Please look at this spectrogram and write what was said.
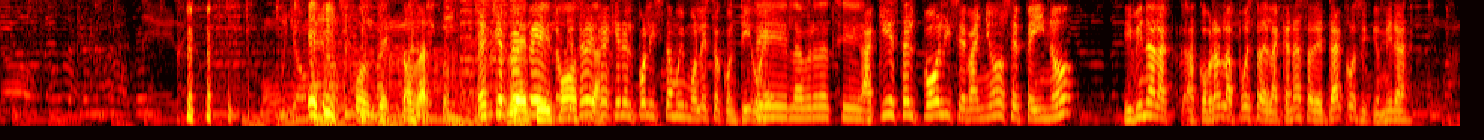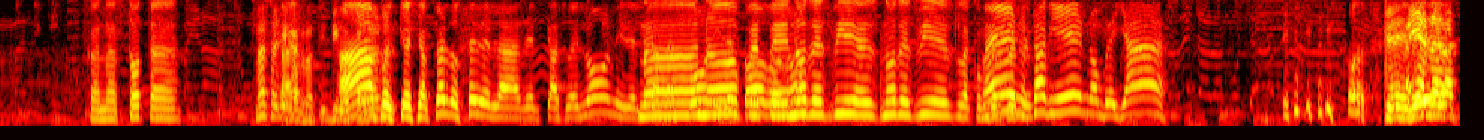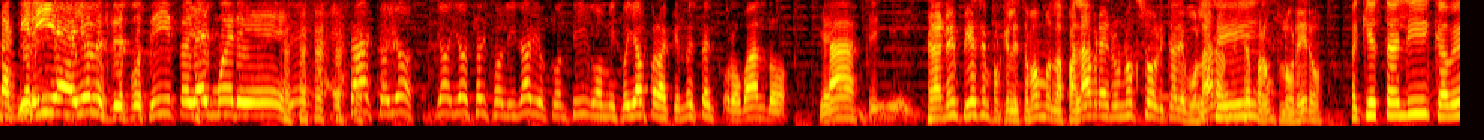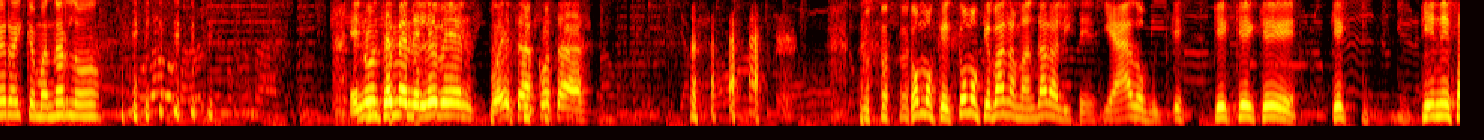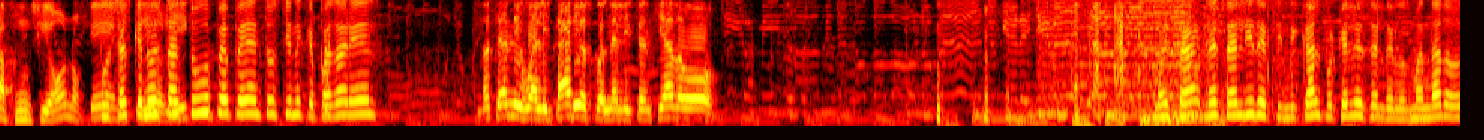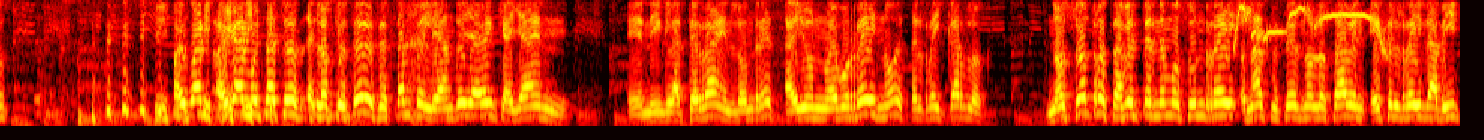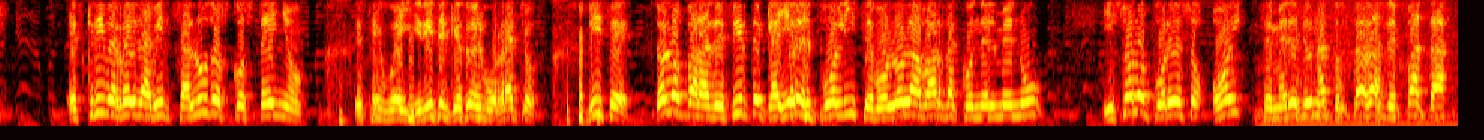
Hijos de todas. Es que Pepe, lo que se ve que aquí en el poli está muy molesto contigo, Sí, ¿eh? la verdad sí. Aquí está el poli, se bañó, se peinó y vino a, la- a cobrar la apuesta de la canasta de tacos y que mira, Canastota. no se llega. Digo, ah, perdón. pues que se acuerda usted de la, del cazuelón y del No, canastón y no, de todo, Pepe, ¿no? no desvíes, no desvíes la Bueno, conversación. está bien, hombre, ya. Que De vayan a la taquería, yo les deposito y ahí muere. Exacto, yo, yo, yo soy solidario contigo, mijo, ya para que no estén probando. Ya, sí. Ah, no empiecen porque les tomamos la palabra en un oxo ahorita de volada, Sí. aunque sea para un florero. Aquí está el IC, a ver, hay que mandarlo. En un semen eleven, o esa cosa. ¿Cómo que, ¿Cómo que van a mandar al licenciado? ¿Qué, qué, qué, qué, qué tiene esa función o qué? Pues es que no estás Lick? tú, Pepe, entonces tiene que pagar él. No sean igualitarios con el licenciado. No está, no está el líder sindical porque él es el de los mandados. Oigan, oigan, muchachos, lo que ustedes están peleando, ya ven que allá en, en Inglaterra, en Londres, hay un nuevo rey, ¿no? Está el rey Carlos. Nosotros también tenemos un rey, nada que ustedes no lo saben, es el rey David. Escribe rey David, saludos costeño. Ese güey, y dicen que soy el borracho. Dice, solo para decirte que ayer el poli se voló la barda con el menú y solo por eso hoy se merece una tostada de pata.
